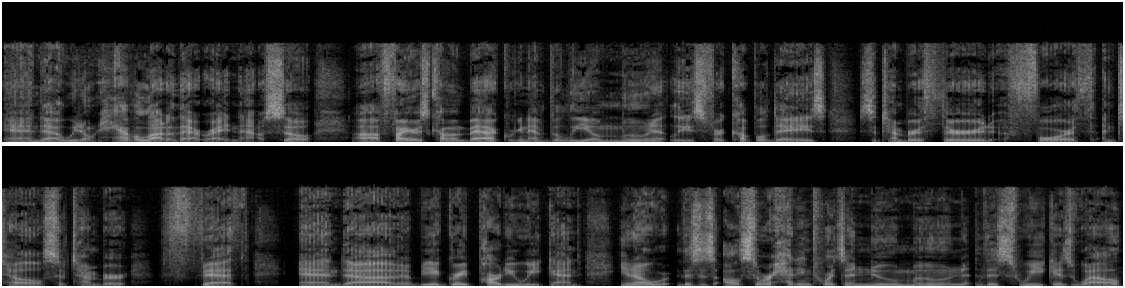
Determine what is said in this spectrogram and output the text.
And uh, we don't have a lot of that right now. So uh, fire's coming back. We're gonna have the Leo moon at least for a couple days, September third, fourth, until September fifth. And uh, it'll be a great party weekend. You know, this is also, we're heading towards a new moon this week as well.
